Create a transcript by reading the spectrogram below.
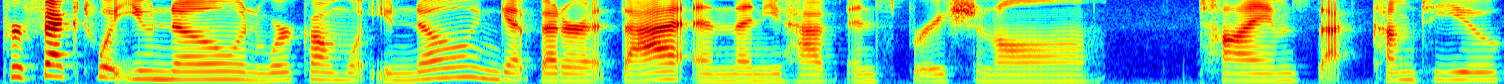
perfect what you know and work on what you know and get better at that. And then you have inspirational times that come to you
